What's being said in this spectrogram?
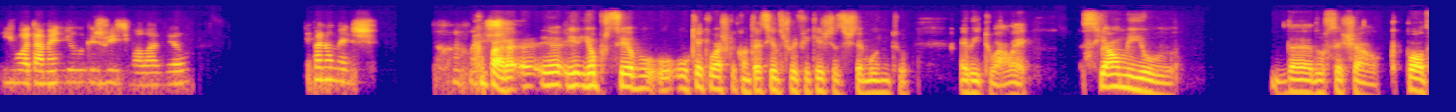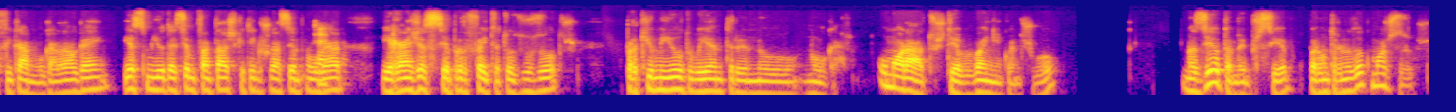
e o Otamendi e o Lucas Veríssimo ao lado dele. É pá, não mexe. Repara, eu, eu percebo o, o, que é que eu acho que acontece e entre os benfiquistas isto é muito habitual, é se há um miúdo da, do Seixal que pode ficar no lugar de alguém, esse miúdo é sempre fantástico e tem que jogar sempre no lugar e arranja-se sempre defeito a todos os outros para que o miúdo entre no, no lugar. O Morato esteve bem enquanto jogou, mas eu também percebo para um treinador como o Jesus,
